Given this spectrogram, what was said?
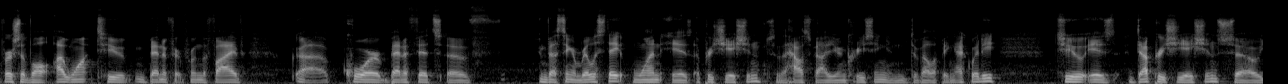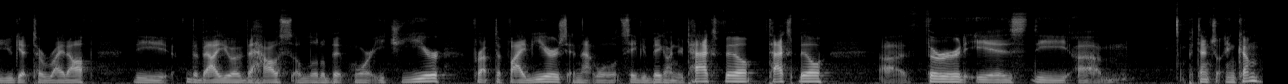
first of all, I want to benefit from the five uh, core benefits of investing in real estate. One is appreciation, so the house value increasing and developing equity. Two is depreciation, so you get to write off the the value of the house a little bit more each year for up to five years, and that will save you big on your tax bill. Tax bill. Uh, third is the um, potential income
